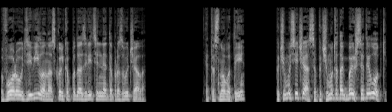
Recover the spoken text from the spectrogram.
Вора удивило, насколько подозрительно это прозвучало. «Это снова ты? Почему сейчас? И почему ты так боишься этой лодки?»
